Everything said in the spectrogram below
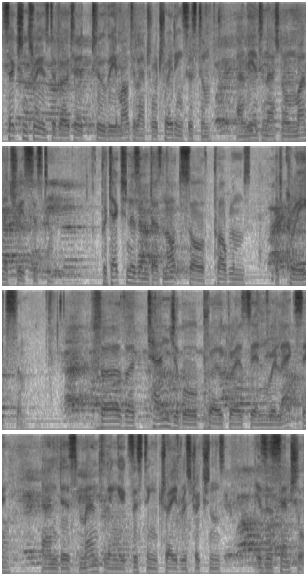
Section 3 is devoted to the multilateral trading system and the international monetary system. Protectionism does not solve problems, it creates them. Further tangible progress in relaxing and dismantling existing trade restrictions is essential.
